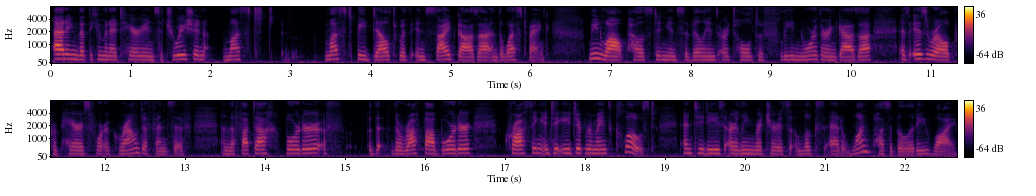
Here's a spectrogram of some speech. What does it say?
adding that the humanitarian situation must must be dealt with inside Gaza and the West Bank. Meanwhile, Palestinian civilians are told to flee northern Gaza as Israel prepares for a ground offensive, and the Fatah border the, the Rafah border crossing into Egypt remains closed. NTD's Arlene Richards looks at one possibility why.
